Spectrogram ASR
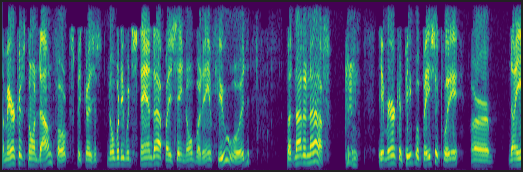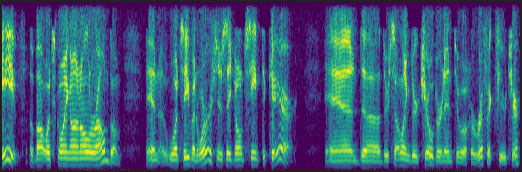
America's going down, folks, because nobody would stand up. I say nobody, a few would, but not enough. the American people basically are naive about what's going on all around them. And what's even worse is they don't seem to care. And uh, they're selling their children into a horrific future,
